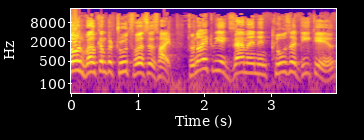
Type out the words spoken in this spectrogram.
Hello and welcome to Truth versus Hype. Tonight we examine in closer detail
